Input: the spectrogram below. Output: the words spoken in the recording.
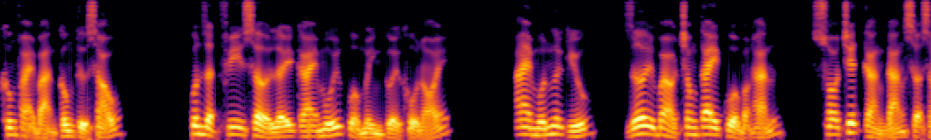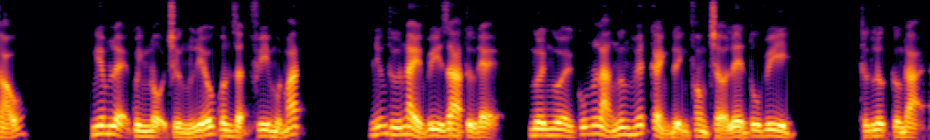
không phải bản công tử sáu. Quân giật phi sờ lấy cái mũi của mình cười khổ nói, ai muốn ngươi cứu, rơi vào trong tay của bọn hắn, so chết càng đáng sợ sáu. Nghiêm lệ quỳnh nội chừng liễu quân giật phi một mắt. Những thứ này vi ra tự đệ, người người cũng là ngưng huyết cảnh định phong trở lên tu vi. Thực lực cường đại.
